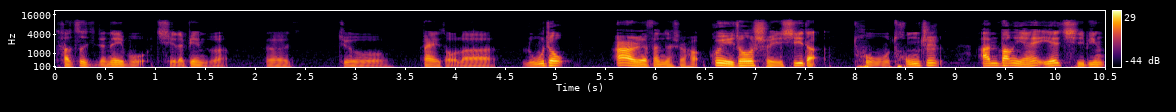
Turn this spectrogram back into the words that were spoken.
他自己的内部起了变革，呃。就败走了泸州。二月份的时候，贵州水西的土同知安邦彦也起兵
